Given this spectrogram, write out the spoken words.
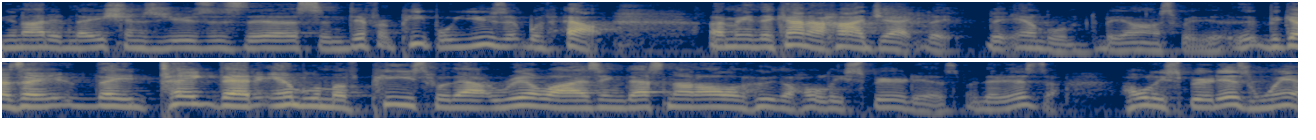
United Nations uses this, and different people use it without. I mean, they kind of hijack the, the emblem, to be honest with you, because they, they take that emblem of peace without realizing that's not all of who the Holy Spirit is. That is the Holy Spirit is wind.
